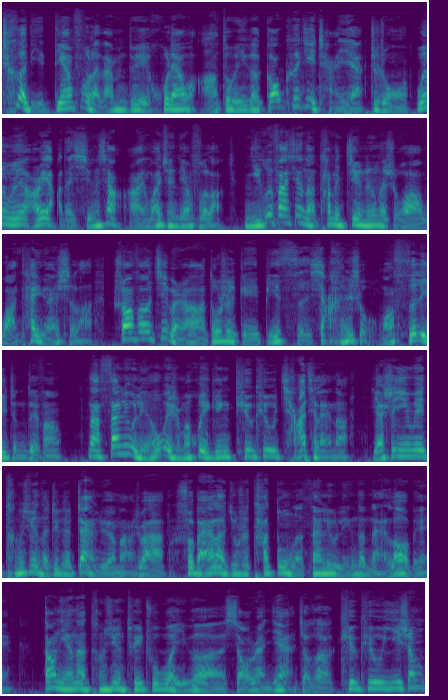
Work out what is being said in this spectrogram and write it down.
彻底颠覆了咱们对互联网作为一个高科技产业这种温文尔雅的形象啊，完全颠覆了。你会发现呢，他们竞争的时候啊，哇，太原始了，双方基本上啊都是给彼此下狠手，往死里整对方。那三六零为什么会跟 QQ 掐起来呢？也是因为腾讯的这个战略嘛，是吧？说白了就是他动了三六零的奶酪呗。当年呢，腾讯推出过一个小软件，叫做 QQ 医生。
